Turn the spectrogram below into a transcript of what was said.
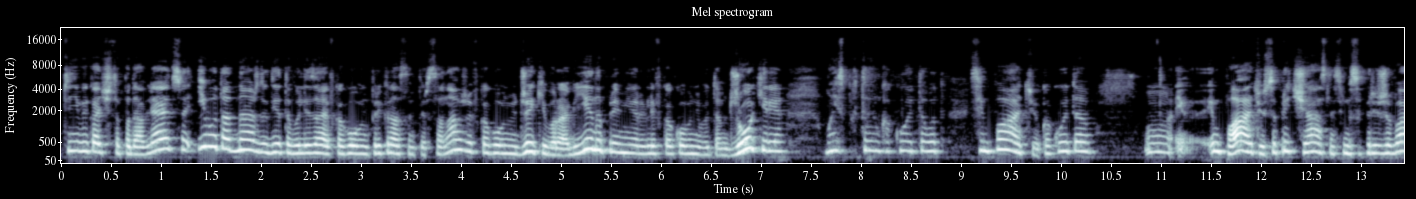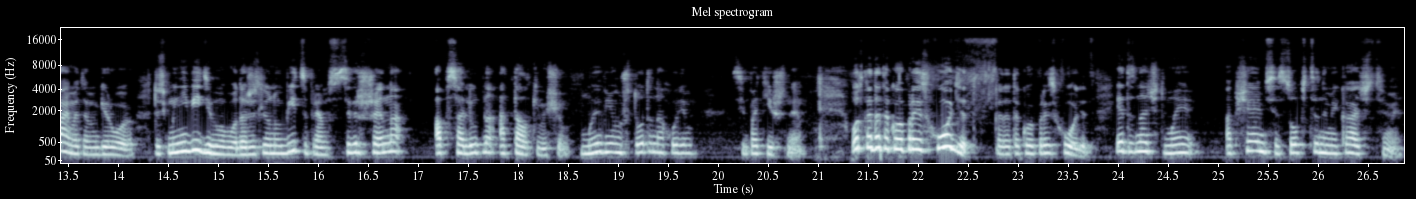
теневые качества подавляются. И вот однажды, где-то вылезая в каком-нибудь прекрасном персонаже, в каком-нибудь Джеки Воробье, например, или в каком-нибудь там Джокере, мы испытываем какую-то вот симпатию, какую-то э, эмпатию, сопричастность, мы сопереживаем этому герою. То есть мы не видим его, даже если он убийца, прям совершенно абсолютно отталкивающим. Мы в нем что-то находим симпатичное. Вот когда такое происходит, когда такое происходит, это значит, мы общаемся с собственными качествами,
